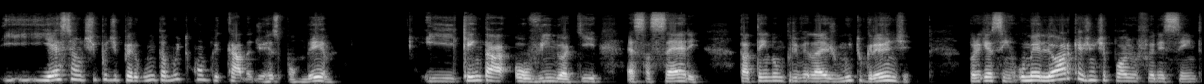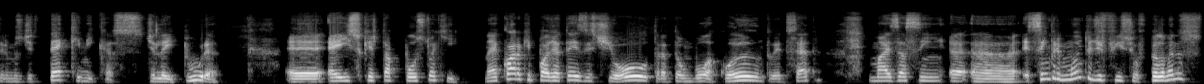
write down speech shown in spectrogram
e, e esse é um tipo de pergunta muito complicada de responder, e quem está ouvindo aqui essa série está tendo um privilégio muito grande, porque assim, o melhor que a gente pode oferecer em termos de técnicas de leitura é, é isso que está posto aqui. Né? Claro que pode até existir outra tão boa quanto, etc. Mas assim, é, é, sempre muito difícil, pelo menos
